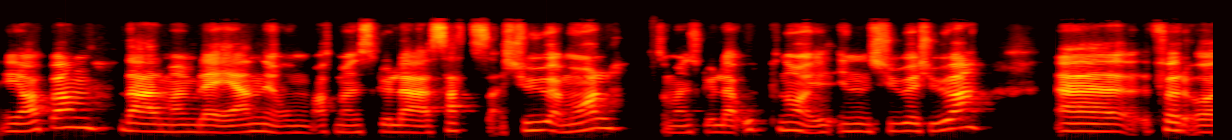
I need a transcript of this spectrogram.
i, Japan der man ble enige om at man skulle sette seg 20 mål som man skulle oppnå innen 2020 eh, for å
